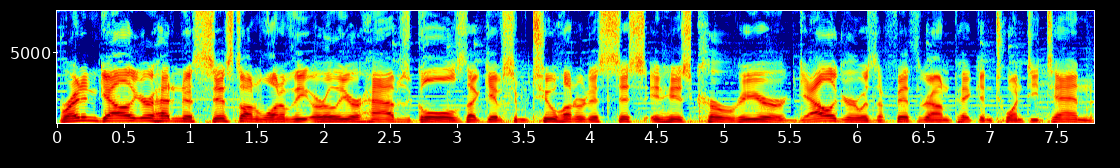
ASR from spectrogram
Brendan Gallagher had an assist on one of the earlier Habs goals that gives him 200 assists in his career. Gallagher was a fifth round pick in 2010.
